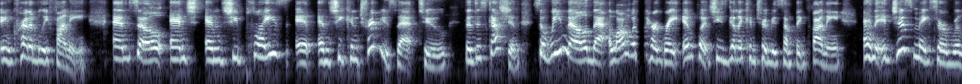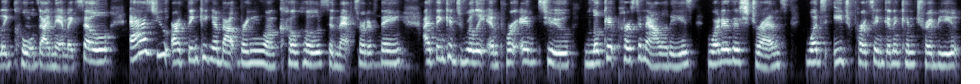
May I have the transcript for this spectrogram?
incredibly funny. And so and and she plays it and she contributes that to the discussion. So we know that along with her great input she's going to contribute something funny and it just makes her a really cool dynamic. So as you are thinking about bringing on co-hosts and that sort of thing mm-hmm. i think it's really important to look at personalities. What are their strengths? What's each person going to contribute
